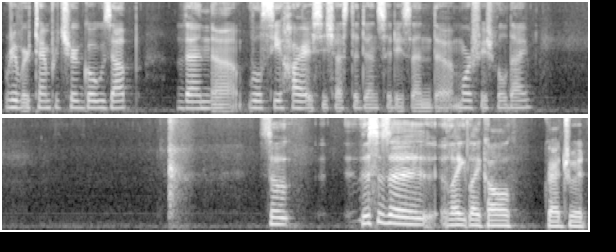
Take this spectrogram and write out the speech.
river temperature goes up then uh, we'll see higher C. shasta densities and uh, more fish will die. So this is a like like all graduate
